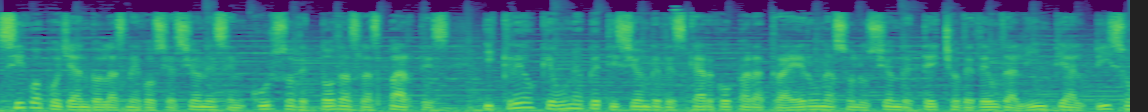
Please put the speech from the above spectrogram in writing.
Sigo apoyando las negociaciones en curso de todas las partes y creo que una petición de descargo para traer una solución de techo de deuda limpia al piso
